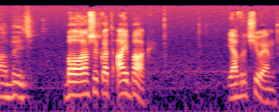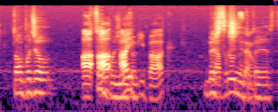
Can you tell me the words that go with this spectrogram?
A, być. Bo na przykład I back. Ja wróciłem. To on powiedział, A, Co on a powiedział I tak? be back. bez Ja wrócę. tutaj jest.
